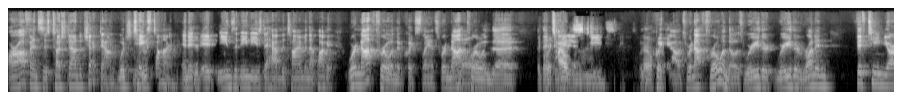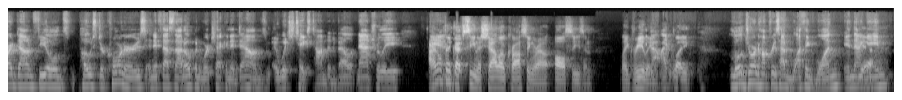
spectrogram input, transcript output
Our offense is touchdown to check down, which mm-hmm. takes time, and it, it means that he needs to have the time in that pocket. We're not throwing the quick slants. We're not no. throwing the the, the tight outs. end no. quick outs. We're not throwing those. We're either we're either running 15 yard downfield post or corners. And if that's not open, we're checking it down, which takes time to develop naturally. I don't think I've seen a shallow crossing route all season. Like really, Yeah, I- like Lil'Jordan Humphreys had, I think, one in that Yeah. game,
